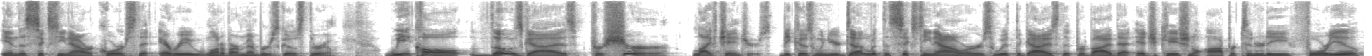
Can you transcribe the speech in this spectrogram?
in the 16 hour course that every one of our members goes through. We call those guys for sure life changers because when you're done with the 16 hours with the guys that provide that educational opportunity for you,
